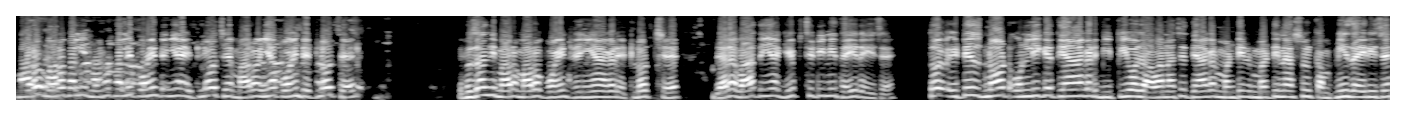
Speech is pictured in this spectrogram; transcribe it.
મારો મારો ખાલી મારો ખાલી પોઈન્ટ અહીંયા એટલો છે મારો અહીંયા પોઈન્ટ એટલો છે રુઝાનજી, મારો મારો પોઈન્ટ અહીંયા આગળ એટલો જ છે. જ્યારે વાત અહીંયા ગિફ્ટ સિટીની થઈ રહી છે, તો ઇટ ઇઝ નોટ ઓનલી કે ત્યાં આગળ બીપીઓ આવવાના છે, ત્યાં આગળ મલ્ટી મલ્ટીનેશનલ કંપનીઝ આવી રહી છે.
